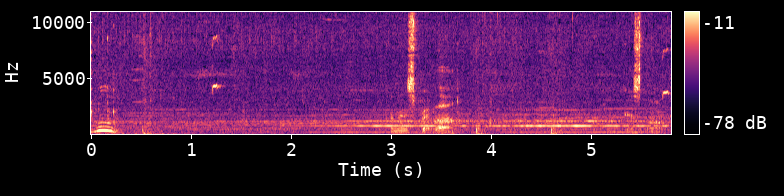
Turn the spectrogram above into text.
Woo. Expect that? I guess not.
